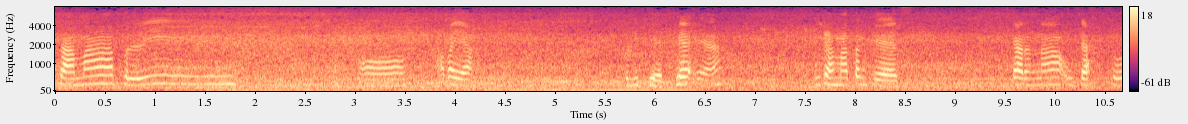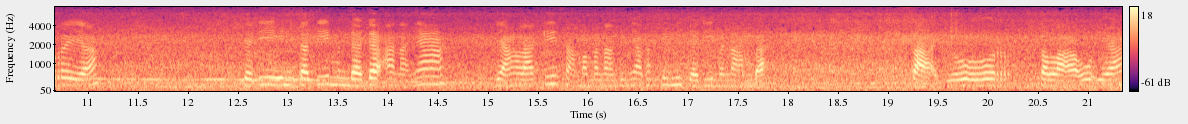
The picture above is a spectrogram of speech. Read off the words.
Sama beli oh apa ya? Beli bebek ya. Udah mateng guys. Karena udah sore ya. Jadi ini tadi mendadak anaknya yang lagi sama menantinya ke sini jadi menambah sayur telau ya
